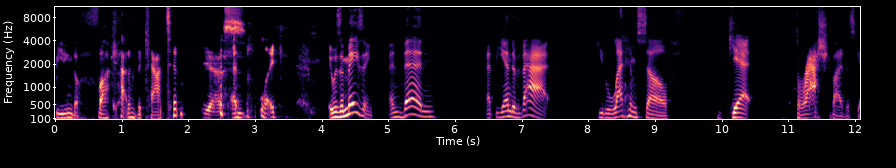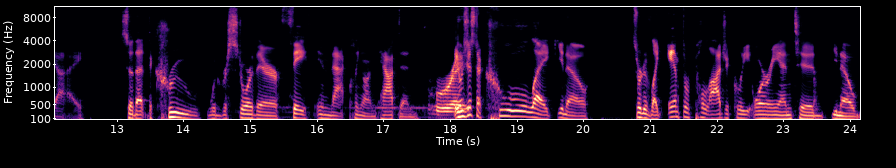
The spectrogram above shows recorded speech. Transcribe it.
beating the fuck out of the captain yes. and like it was amazing and then at the end of that he let himself get thrashed by this guy so that the crew would restore their faith in that klingon captain right. it was just a cool like you know sort of like anthropologically oriented you know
